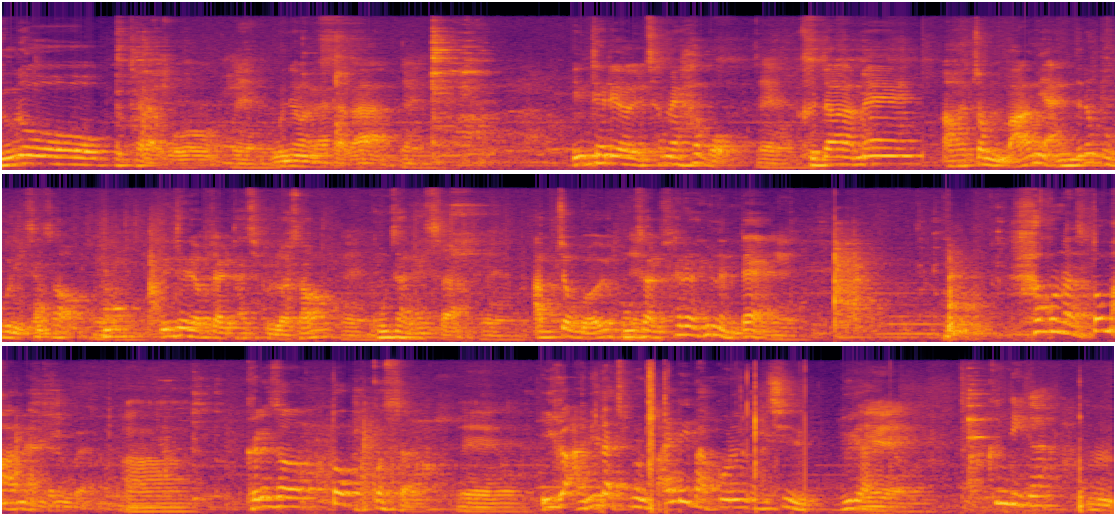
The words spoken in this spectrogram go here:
유로 호텔하고 네. 운영을 하다가 네. 인테리어를 처음에 하고 네. 그 다음에 아, 좀 마음에 안 드는 부분이 있어서 인테리어 업자를 다시 불러서 네. 공사를 했어요 네. 앞쪽을 공사를 새로 했는데 네. 하고 나서 또 마음에 안 드는 거예요 아. 그래서 또 바꿨어요. 네. 이거 아니다 싶으면 빨리 바꾸는 게 훨씬 유리하죠. 네. 근데 이거 음.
